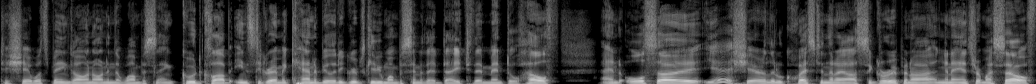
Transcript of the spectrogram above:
to share what's been going on in the 1% Good Club, Instagram accountability groups giving 1% of their day to their mental health. And also, yeah, share a little question that I asked the group and I, I'm going to answer it myself.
